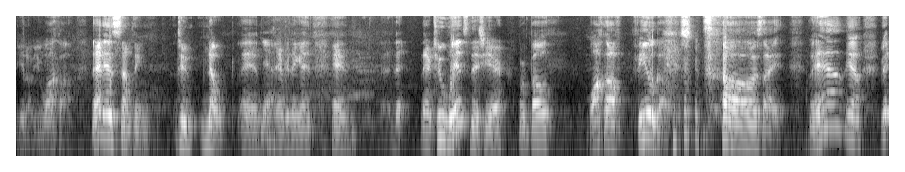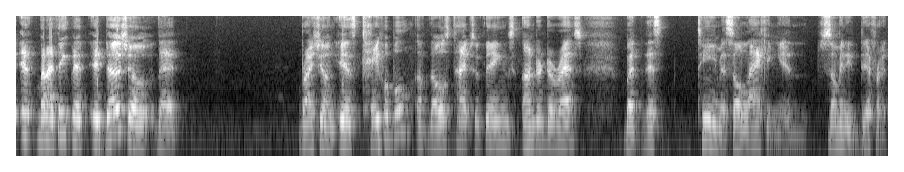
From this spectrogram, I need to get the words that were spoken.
You know, you walk off. That is something to note and Yeah. everything. And and th- their two wins this year were both walk off field goals. so it's like, well, you know, but, but I think that it does show that Bryce Young is capable of those types of things under duress, but this team is so lacking in so many different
